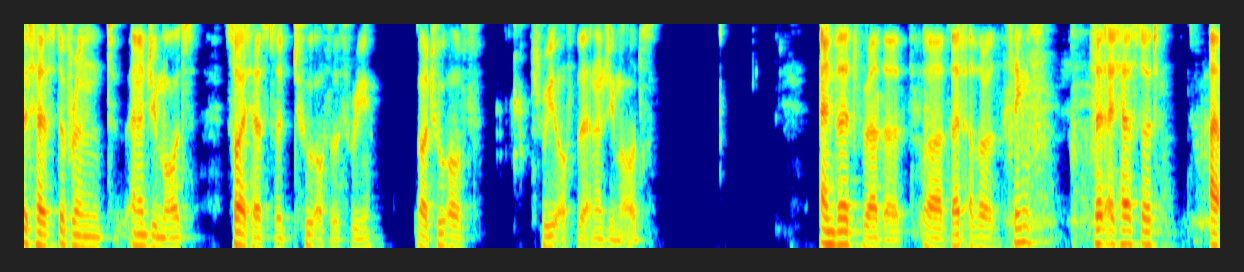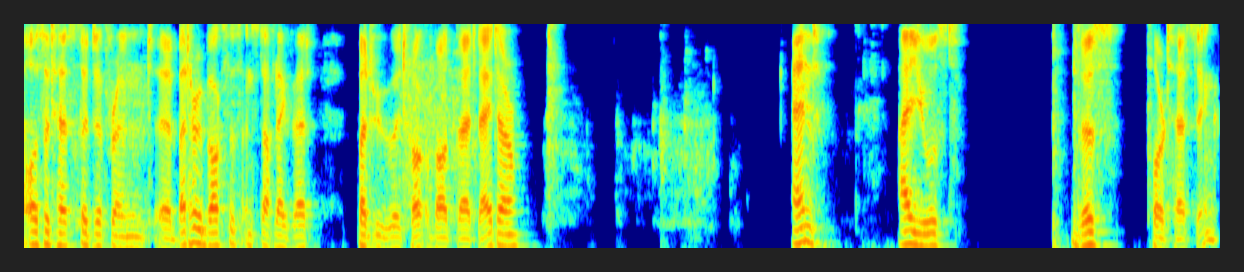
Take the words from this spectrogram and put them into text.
it has different energy modes. So I tested two of the three, or two of three of the energy modes. And that were the uh, that other things that I tested. I also tested different uh, battery boxes and stuff like that, but we will talk about that later. And I used this for testing.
